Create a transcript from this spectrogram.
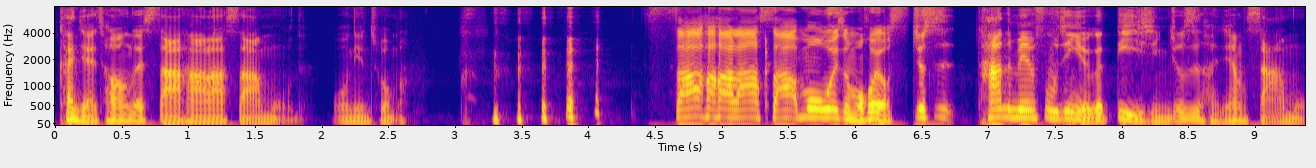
看起来超像在撒哈拉沙漠的，我念错吗？撒哈拉沙漠为什么会有？就是它那边附近有一个地形，就是很像沙漠，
